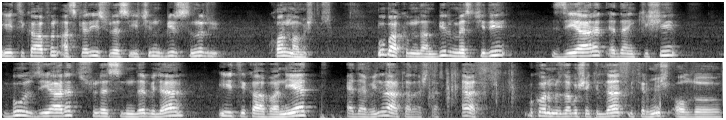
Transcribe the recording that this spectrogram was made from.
itikafın askeri süresi için bir sınır konmamıştır. Bu bakımdan bir mescidi ziyaret eden kişi bu ziyaret süresinde bile itikafa niyet edebilir arkadaşlar. Evet bu konumuzda bu şekilde bitirmiş olduk.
